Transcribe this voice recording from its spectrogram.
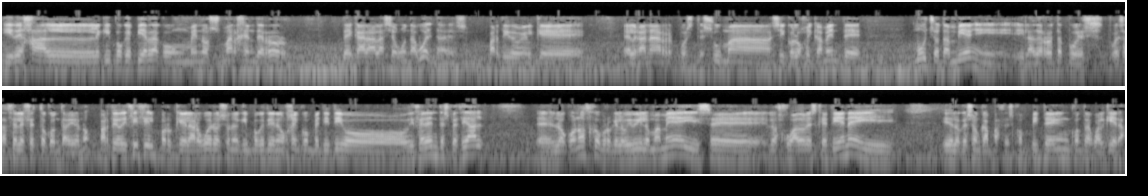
y deja al equipo que pierda con menos margen de error de cara a la segunda vuelta. Es un partido en el que el ganar pues te suma psicológicamente mucho también y, la derrota pues pues hace el efecto contrario, ¿no? Partido difícil porque el Arguero es un equipo que tiene un gen competitivo diferente, especial. Eh, lo conozco porque lo viví, lo mamé y sé los jugadores que tiene y, y de lo que son capaces. Compiten contra cualquiera.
